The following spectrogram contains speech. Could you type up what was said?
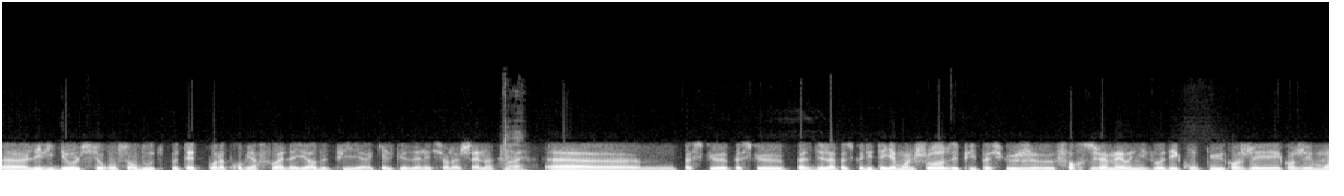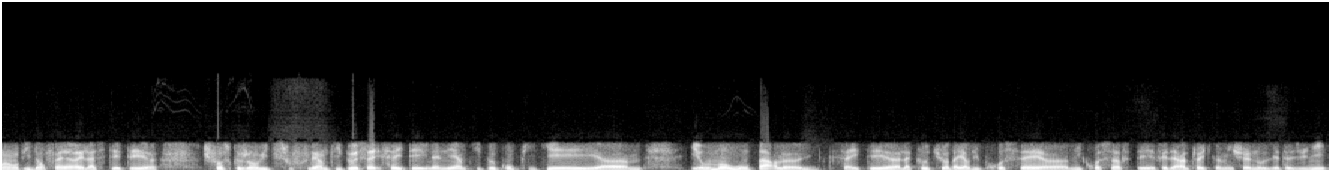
Euh, les vidéos le seront sans doute, peut-être pour la première fois d'ailleurs depuis quelques années sur la chaîne. Ouais. Parce que parce que parce, déjà parce que l'été il y a moins de choses et puis parce que je force jamais au niveau des contenus quand j'ai quand j'ai moins envie d'en faire et là cet été euh, je pense que j'ai envie de souffler un petit peu ça, ça a été une année un petit peu compliquée et euh, et au moment où on parle ça a été euh, la clôture d'ailleurs du procès Microsoft et Federal Trade Commission aux États-Unis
